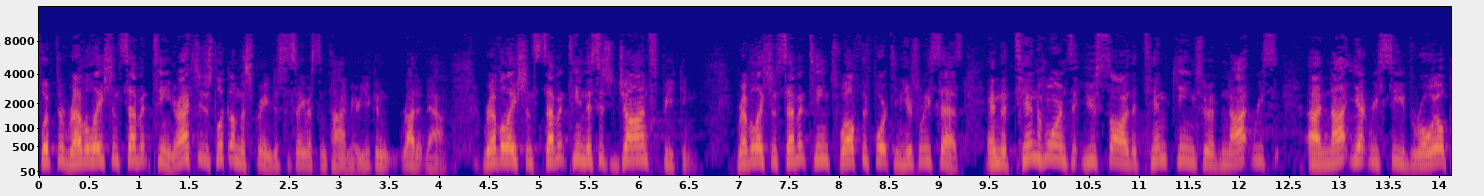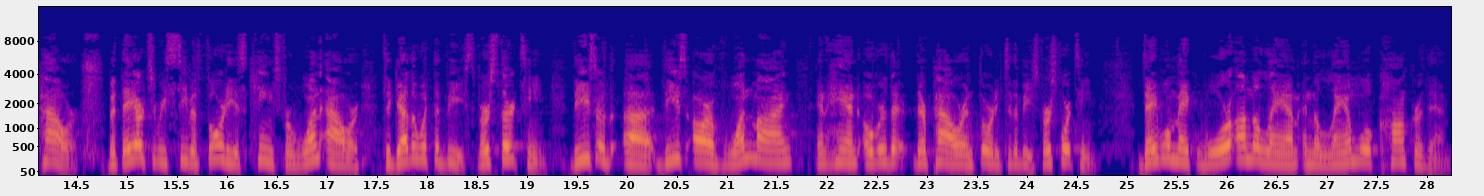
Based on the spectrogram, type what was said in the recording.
Flip to Revelation 17, or actually just look on the screen just to save us some time here. You can write it down. Revelation 17, this is John speaking. Revelation 17, 12 through 14. Here's what he says. And the ten horns that you saw are the ten kings who have not, re- uh, not yet received royal power, but they are to receive authority as kings for one hour together with the beast. Verse 13. These are, uh, these are of one mind and hand over the, their power and authority to the beast. Verse 14. They will make war on the Lamb, and the Lamb will conquer them,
